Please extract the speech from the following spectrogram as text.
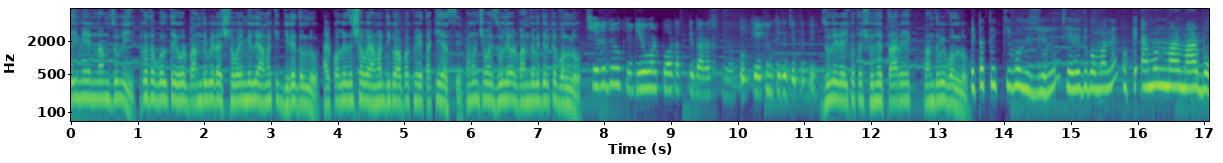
এই মেয়ের নাম জুলি। এই কথা বলতে ওর বান্ধবীরা সবাই মিলে আমাকে ঘিরে ধরলো আর কলেজের সবাই আমার দিকে অবাক হয়ে তাকিয়ে আছে। এমন সময় জুলি ওর বান্ধবীদেরকে বলল ছেড়ে দে ওকে। কেউ আর পর আটকে দাঁড়াস না। ওকে এখান থেকে যেতে দে। জুলির এই কথা শুনে তার এক বান্ধবী বলল এটা তুই কি বলিস জুলি? ছেড়ে দিব মানে? ওকে এমন মার মারবো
